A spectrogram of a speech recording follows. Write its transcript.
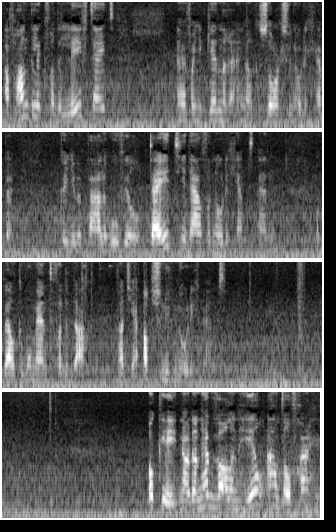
afhankelijk van de leeftijd uh, van je kinderen en welke zorg ze nodig hebben kun je bepalen hoeveel tijd je daarvoor nodig hebt en op welke momenten van de dag dat je absoluut nodig bent. Oké, nou dan hebben we al een heel aantal vragen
